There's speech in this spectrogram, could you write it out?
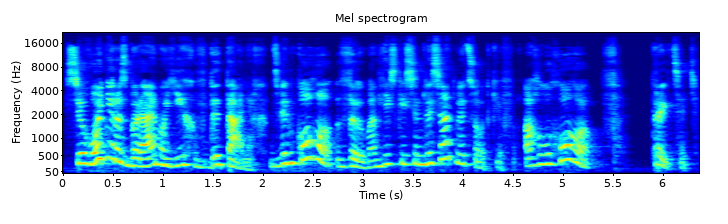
Сьогодні розбираємо їх в деталях. Дзвінкого the в англійській 70%, а глухого th 30%.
